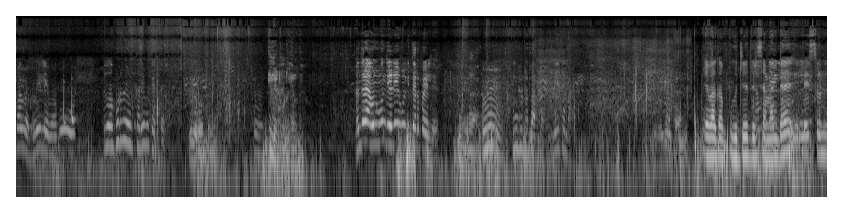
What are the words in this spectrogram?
ಹುಡ್ಕೊಂಬಿಡ್ರಿ ಇಲ್ಲಿ ಇವಾಗ ಹೂವು ಇವಾಗ ಹುಡ್ರು ಇವ್ರು ಕರಿಬೇಕಾಯ್ತ ಇಲ್ಲಿ ಇಟ್ಬಿಡ್ರಿ ಹಿಂದೆ ಅಂದ್ರೆ ಅವ್ನ ಮುಂದೆ ಎಡೆ ಹೋಗಿತಾರಪ್ಪ ಇಲ್ಲಿ. ಹ್ಮ್. ಇವಾಗ ಪೂಜೆದ್ರ ಸಂಬಂಧ ಇಲ್ಲೇ ಸುಣ್ಣ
